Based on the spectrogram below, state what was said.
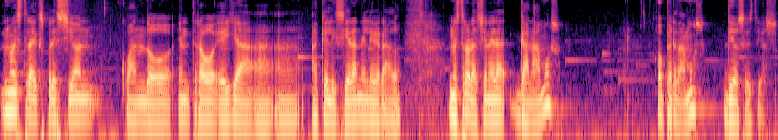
nuestra expresión cuando entró ella a, a- a que le hicieran el legrado. Nuestra oración era, ¿ganamos o perdamos? Dios es Dios.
